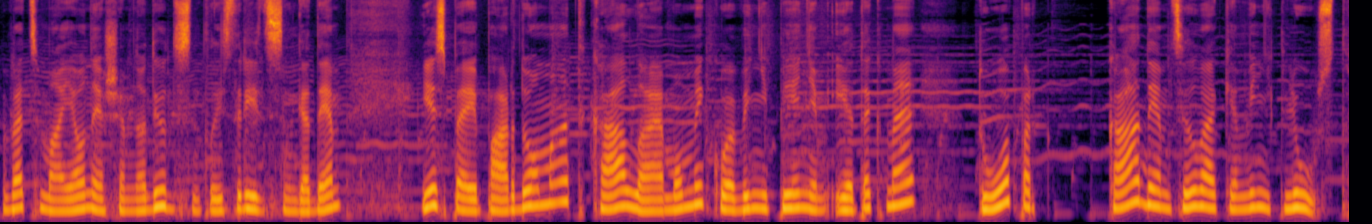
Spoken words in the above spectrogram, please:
vecumā jauniešiem no 20 līdz 30 gadiem, iespēja pārdomāt, kā lēmumi, ko viņi pieņem, ietekmē to, par kādiem cilvēkiem viņi kļūst.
